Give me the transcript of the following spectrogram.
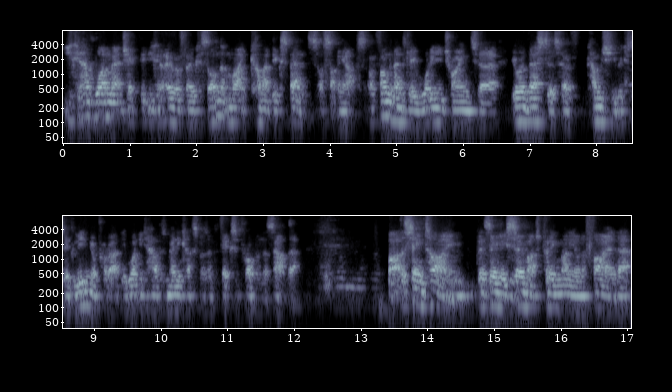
you can have one metric that you can over focus on that might come at the expense of something else. And fundamentally, what are you trying to? Your investors have come to you because they believe in your product. They want you to have as many customers and fix a problem that's out there. But at the same time, there's only so much putting money on a fire that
